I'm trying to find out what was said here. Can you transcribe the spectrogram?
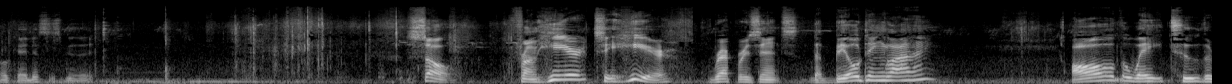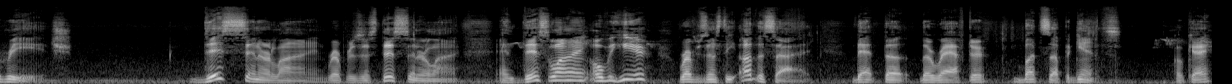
Okay, this is good. So, from here to here represents the building line all the way to the ridge. This center line represents this center line. And this line over here represents the other side that the, the rafter butts up against. Okay?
